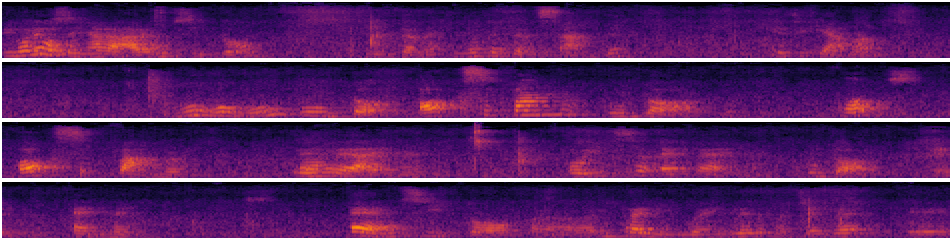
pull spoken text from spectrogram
vi volevo segnalare un sito internet molto interessante che si chiama www.oxfam.org Ox, Oxfam F-A-M o xfam.org N. È un sito uh, in tre lingue, inglese, francese e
